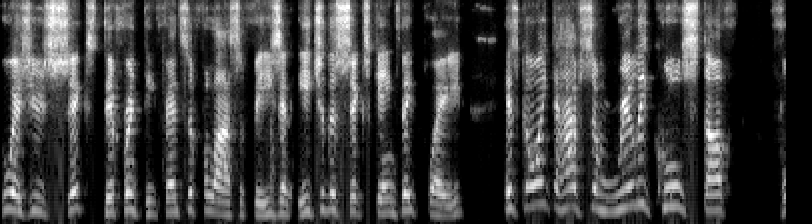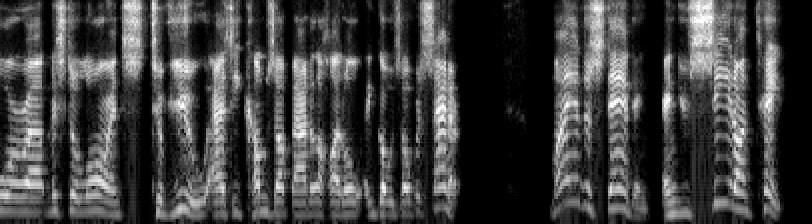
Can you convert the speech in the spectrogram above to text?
who has used six different defensive philosophies in each of the six games they played, is going to have some really cool stuff for uh, Mr. Lawrence to view as he comes up out of the huddle and goes over center. My understanding, and you see it on tape,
